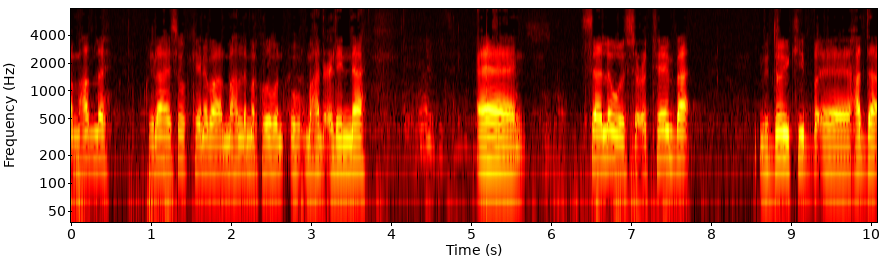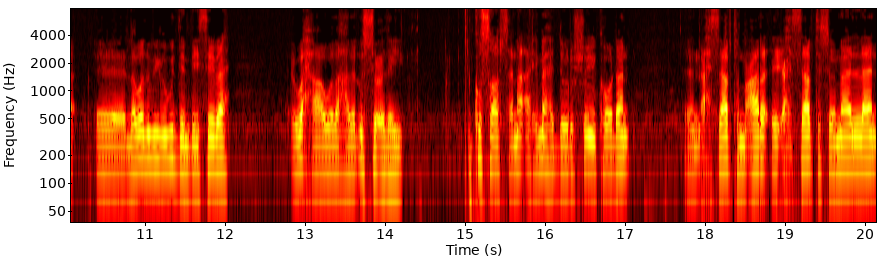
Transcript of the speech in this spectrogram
mahad leh ilaahay soo keenay baan mahad leh marka u mahad celinaa siaad la wada socoteenba muddooyinkii hadda labada wiig ugu dambeysayba waxaa wada hadal u socday ku saabsanaa arrimaha doorashooyinka oo dhan. Axsaabta mucaara axsaabta somalilan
